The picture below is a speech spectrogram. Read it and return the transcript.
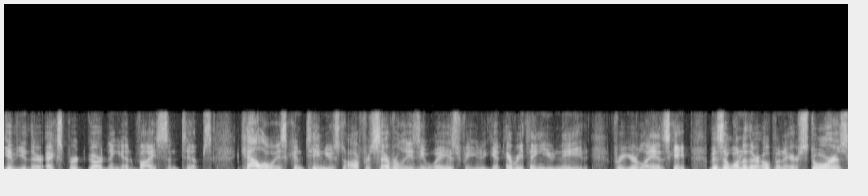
give you their expert gardening advice and tips. Callaway's continues to offer several easy ways for you to get everything you need for your landscape. Visit one of their open air stores,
